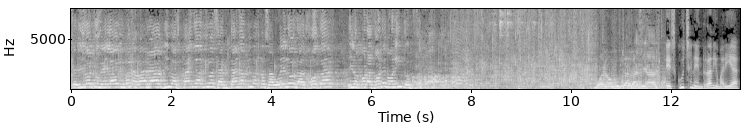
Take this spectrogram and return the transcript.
Que viva Tudela, viva Navarra, viva España, viva Santana, viva los abuelos, las jotas y los corazones bonitos. Bueno, muchas gracias. Escuchan en Radio María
